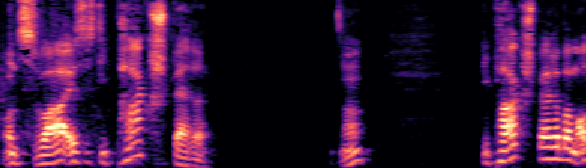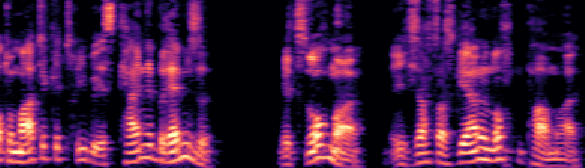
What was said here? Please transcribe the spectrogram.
Und zwar ist es die Parksperre. Ja? Die Parksperre beim Automatikgetriebe ist keine Bremse. Jetzt nochmal. Ich sage das gerne noch ein paar Mal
